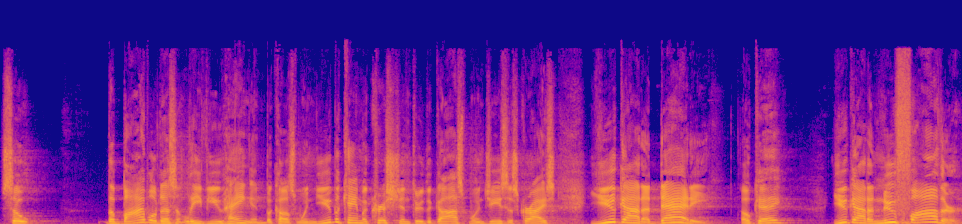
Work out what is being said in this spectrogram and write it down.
So the Bible doesn't leave you hanging because when you became a Christian through the gospel in Jesus Christ, you got a daddy, okay? You got a new father.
